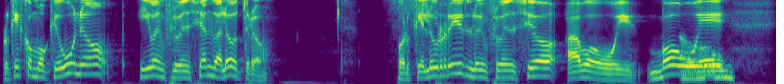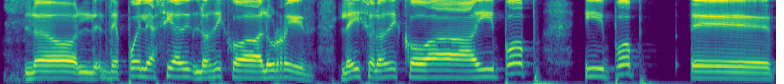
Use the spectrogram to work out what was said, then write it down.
Porque es como que uno iba influenciando al otro. Porque Lou Reed lo influenció a Bowie. Bowie lo- le- después le hacía los discos a Lou Reed. Le hizo los discos a Iggy Pop. Y Pop eh,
